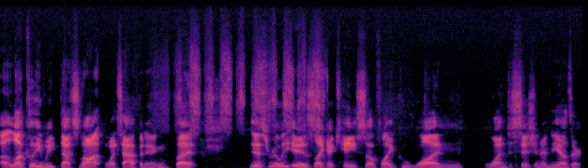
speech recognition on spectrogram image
uh, luckily we that's not what's happening but this really is like a case of like one one decision and the other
